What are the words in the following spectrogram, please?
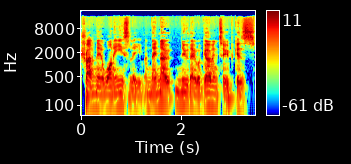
Tranmere won easily, and they know knew they were going to because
